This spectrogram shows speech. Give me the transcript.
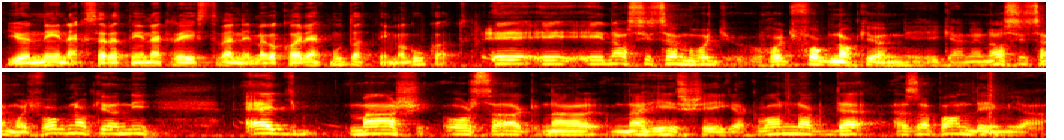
jönnének, szeretnének részt venni, meg akarják mutatni magukat? Én azt hiszem, hogy, hogy fognak jönni, igen. Én azt hiszem, hogy fognak jönni. Egy más országnál nehézségek vannak, de ez a pandémia,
